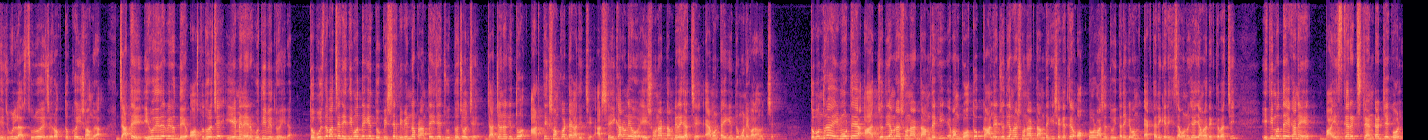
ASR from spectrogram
হিজবুল্লাহ শুরু হয়েছে রক্তক্ষয়ী সংগ্রাম, যাতে ইহুদিদের বিরুদ্ধে অস্ত্র ধরেছে ইয়েমেনের হুতি বিদ্রোহীরা। তো বুঝতে পারছেন, ইতিমধ্যে কিন্তু বিশ্বের বিভিন্ন প্রান্তে যে যুদ্ধ চলছে, যার জন্য কিন্তু আর্থিক সংকট দেখা দিচ্ছে। আর সেই কারণেও এই সোনার দাম বেড়ে যাচ্ছে, এমনটাই কিন্তু মনে করা হচ্ছে। তো বন্ধুরা, এই মুহূর্তে আজ যদি আমরা সোনার দাম দেখি এবং গতকালের যদি আমরা সোনার দাম দেখি, সেক্ষেত্রে অক্টোবর মাসের দুই তারিখ এবং এক তারিখের হিসাব অনুযায়ী আমরা দেখতে পাচ্ছি, ইতিমধ্যে এখানে বাইশ ক্যারেট স্ট্যান্ডার্ড যে গোল্ড,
